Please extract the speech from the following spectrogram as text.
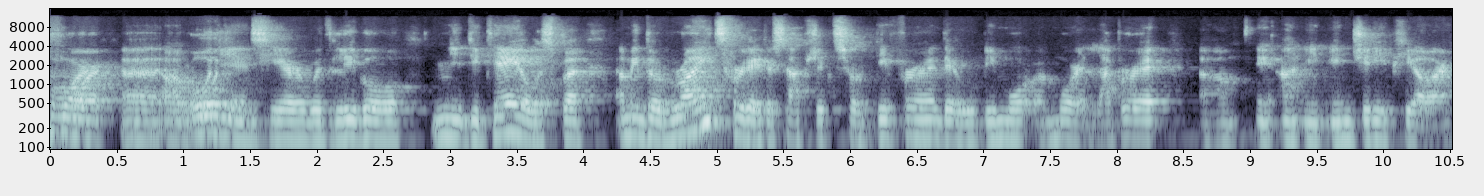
bore uh, our audience here with legal details. But I mean, the rights for data subjects are different. They will be more more elaborate um, in, uh, in, in, GDPR.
